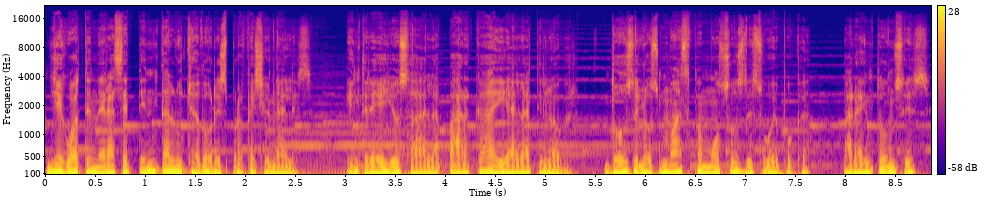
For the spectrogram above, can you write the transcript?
llegó a tener a 70 luchadores profesionales, entre ellos a La Parca y a Latin Lover, dos de los más famosos de su época. Para entonces,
